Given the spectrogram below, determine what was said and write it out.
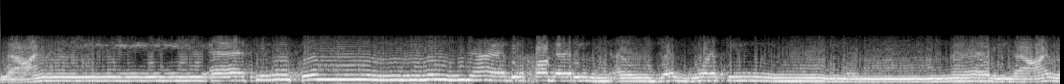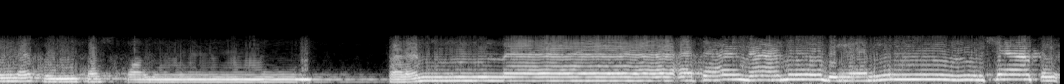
لعلي آتيكم بخبر أو جذوة من النار لعلكم تصطلون فلما أتاها نودي من شاطئ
